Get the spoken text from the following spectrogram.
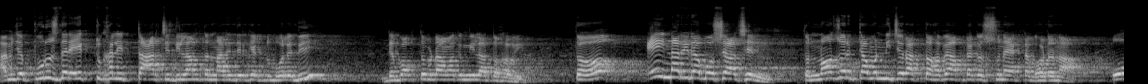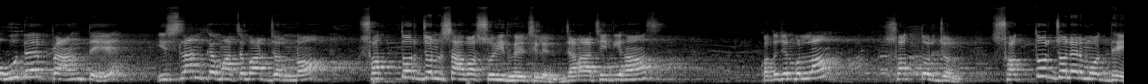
আমি যে পুরুষদের একটু খালি টার্চ দিলাম, তো নারীদেরকে একটু বলে দিই। যে বক্তব্যটা আমাকে মিলাতে হবে। তো এই নারীরা বসে আছেন তো নজর কেমন নিচে রাখতে হবে আপনাকে শুনে একটা ঘটনা। ওহুদের প্রান্তে ইসলামকে বাঁচাবার জন্য সত্তর জন সাহাবা শহীদ হয়েছিলেন। জানা আছে ইতিহাস? কতজন বললাম? সত্তর জন। সত্তর জনের মধ্যে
